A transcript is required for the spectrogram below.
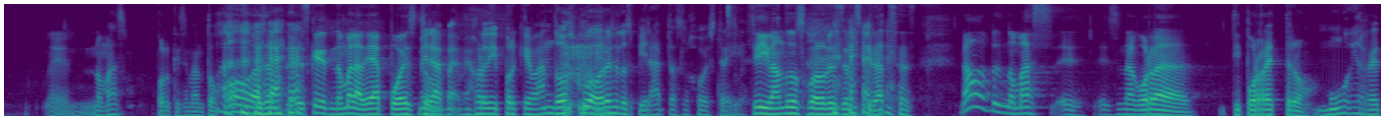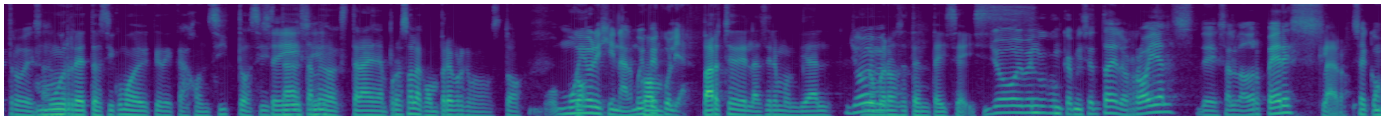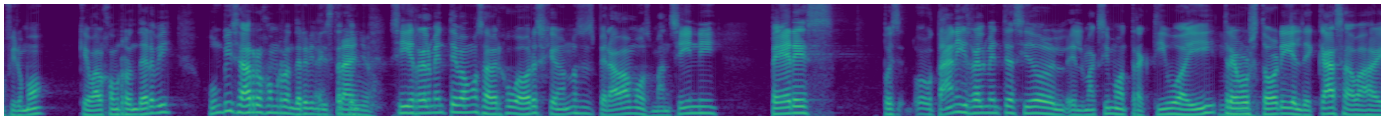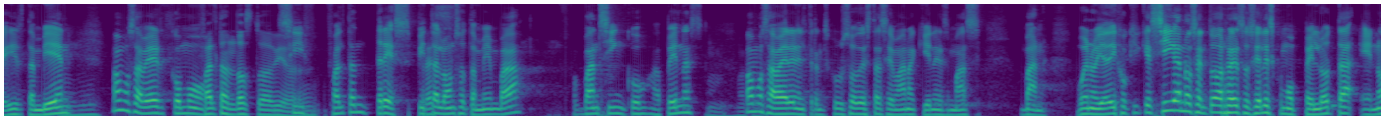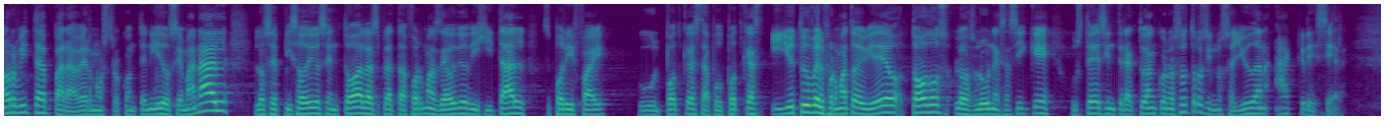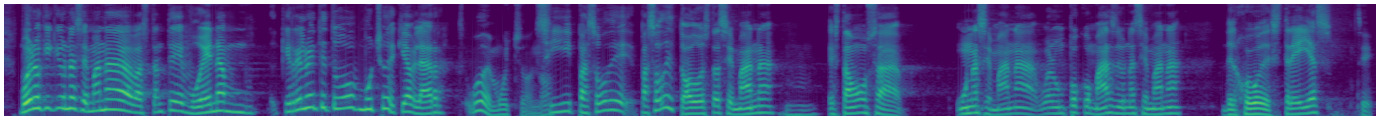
eh, nomás porque se me antojó. es que no me la había puesto. Mira, mejor di, porque van dos jugadores de los Piratas el juego de estrellas. Sí, van dos jugadores de los Piratas. no, pues nomás eh, es una gorra tipo retro. Muy retro esa. Muy retro, así como de, de cajoncito, así está, está medio extraña. Por eso la compré porque me gustó. Muy original, muy peculiar. Parche de la Serie Mundial número 76. Yo hoy vengo con camiseta de los Royals de Salvador Pérez. Claro. Se confirmó que va al Home Run Derby. Un bizarro home run derby. Extraño. Sí, realmente vamos a ver jugadores que no nos esperábamos. Mancini, Pérez, pues Otani realmente ha sido el, máximo atractivo ahí. Trevor Story, el de casa, va a ir también. Vamos a ver cómo... Faltan dos todavía. Sí, faltan tres. Pete Alonso también va. Van cinco apenas. Mm, vamos a ver en el transcurso de esta semana quién es más van. Bueno, ya dijo Kike, síganos en todas las redes sociales como Pelota en órbita para ver nuestro contenido semanal, los episodios en todas las plataformas de audio digital, Spotify, Google Podcast, Apple Podcast y YouTube, el formato de video, todos los lunes. Así que ustedes interactúan con nosotros y nos ayudan a crecer. Bueno, Kike, una semana bastante buena, que realmente tuvo mucho de qué hablar. Hubo de mucho, ¿no? Sí, pasó de, pasó de todo esta semana. Estamos a una semana, bueno, un poco más de una semana del juego de estrellas. Sí.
